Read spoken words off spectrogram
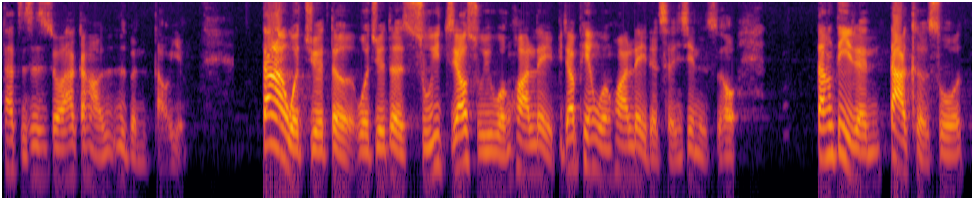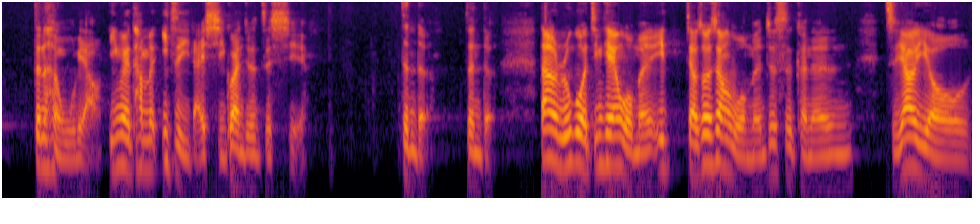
他只是说他刚好是日本的导演。当然，我觉得，我觉得属于只要属于文化类比较偏文化类的呈现的时候，当地人大可说真的很无聊，因为他们一直以来习惯就是这些，真的真的。当然，如果今天我们一假如说像我们就是可能只要有。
